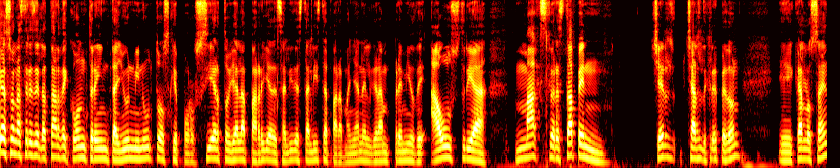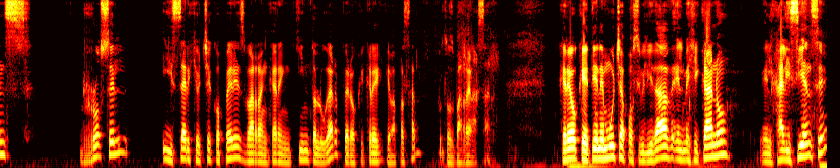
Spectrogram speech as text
ya son las 3 de la tarde con 31 minutos, que por cierto ya la parrilla de salida está lista para mañana el Gran Premio de Austria. Max Verstappen, Charles Leclerc, perdón, eh, Carlos Sainz, Russell y Sergio Checo Pérez va a arrancar en quinto lugar, pero ¿qué cree que va a pasar? Pues los va a rebasar. Creo que tiene mucha posibilidad el mexicano, el jalisciense,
